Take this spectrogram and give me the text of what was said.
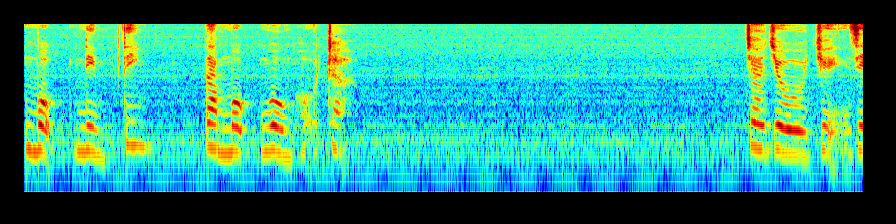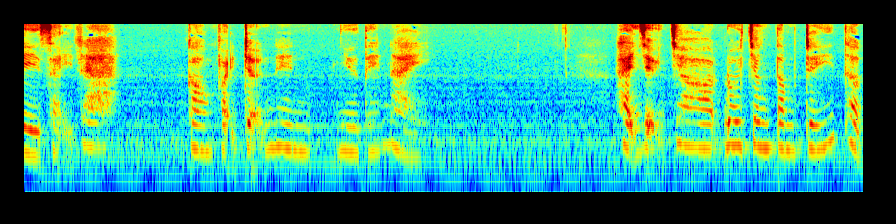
Một niềm tin và một nguồn hỗ trợ cho dù chuyện gì xảy ra, con phải trở nên như thế này hãy giữ cho đôi chân tâm trí thật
